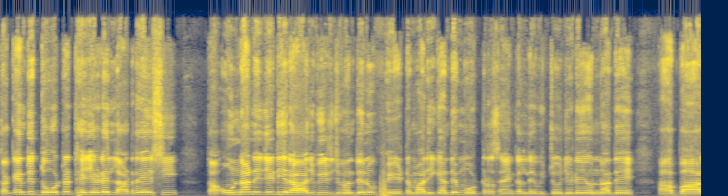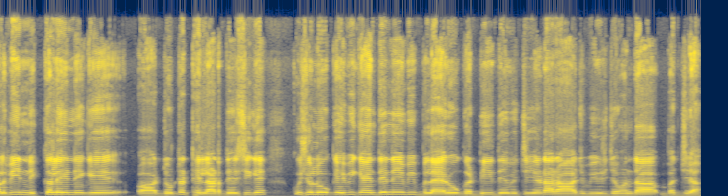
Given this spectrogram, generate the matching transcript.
ਤਾਂ ਕਹਿੰਦੇ ਦੋ ਢੱਠੇ ਜਿਹੜੇ ਲੜ ਰਹੇ ਸੀ ਤਾਂ ਉਹਨਾਂ ਨੇ ਜਿਹੜੀ ਰਾਜਵੀਰ ਜਵੰਦੇ ਨੂੰ ਫੇਟ ਮਾਰੀ, ਕਹਿੰਦੇ ਮੋਟਰਸਾਈਕਲ ਦੇ ਵਿੱਚੋਂ ਜਿਹੜੇ ਉਹਨਾਂ ਦੇ ਬਾਲ ਵੀ ਨਿਕਲੇ ਨੇਗੇ ਜੋ ਢੱਠੇ ਲੜਦੇ ਸੀਗੇ। ਕੁਝ ਲੋਕ ਇਹ ਵੀ ਕਹਿੰਦੇ ਨੇ ਵੀ ਬਲੈਰੋ ਗੱਡੀ ਦੇ ਵਿੱਚ ਜਿਹੜਾ ਰਾਜਵੀਰ ਜਵੰਦਾ ਵੱਜਿਆ।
